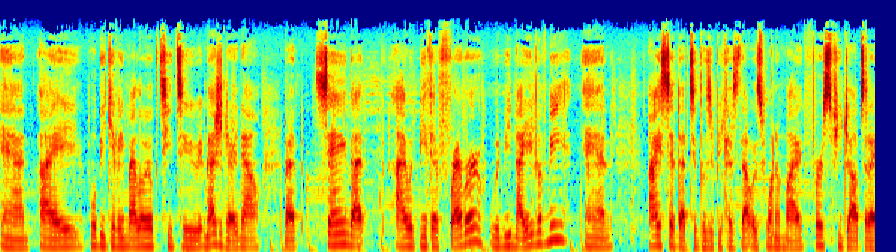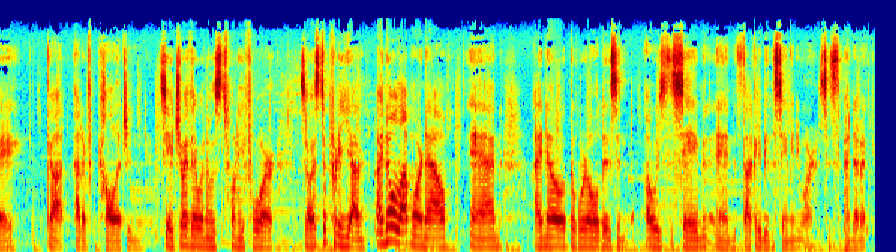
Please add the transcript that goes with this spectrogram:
And I will be giving my loyalty to Imaginary now. But saying that I would be there forever would be naive of me. And I said that to Blizzard because that was one of my first few jobs that I got out of college. And see, I joined there when I was 24. So I was still pretty young. I know a lot more now. And I know the world isn't always the same. And it's not going to be the same anymore since the pandemic.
